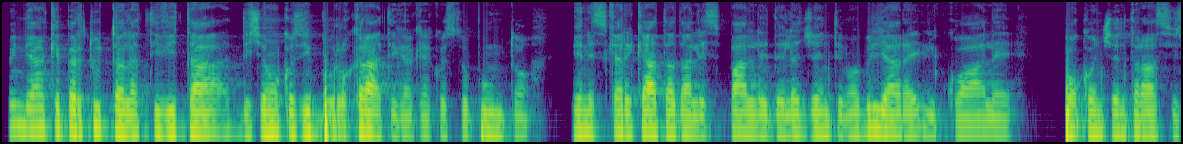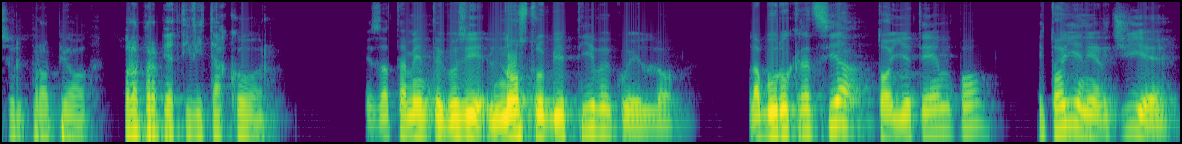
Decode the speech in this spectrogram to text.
Quindi anche per tutta l'attività, diciamo così, burocratica che a questo punto viene scaricata dalle spalle dell'agente immobiliare, il quale può concentrarsi sul proprio, sulla propria attività core. Esattamente così, il nostro obiettivo è quello. La burocrazia toglie tempo e toglie energie,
